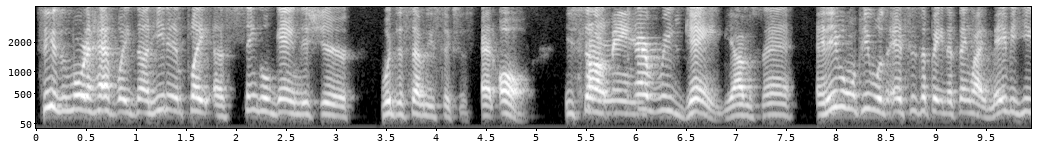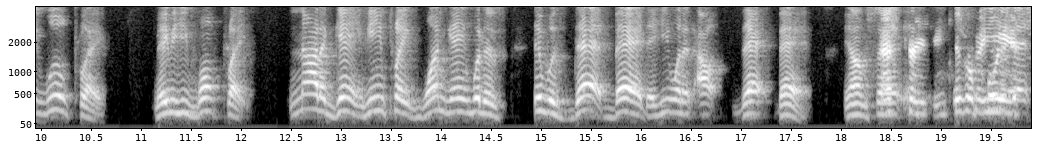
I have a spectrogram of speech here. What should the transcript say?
Season more than halfway done. He didn't play a single game this year with the 76ers at all. He said oh, every game. You know what I'm saying? And even when people was anticipating the thing like maybe he will play, maybe he won't play. Not a game. He ain't played one game with us. It was that bad that he wanted out that bad. You know what I'm saying? That's crazy. It's, reported yeah. that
